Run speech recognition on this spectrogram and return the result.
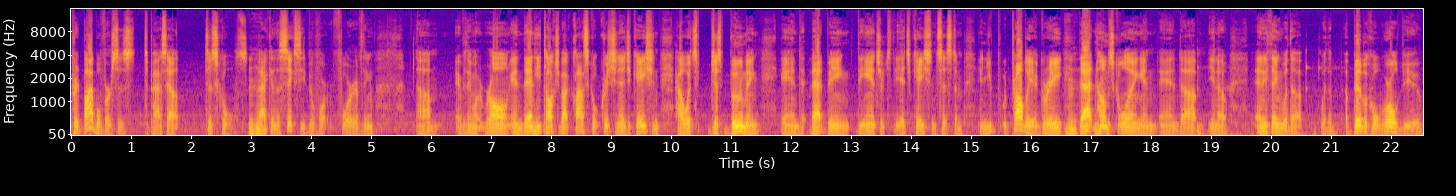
print Bible verses to pass out to schools Mhm. back in the '60s before before everything. Um, Everything went wrong, and then he talks about classical Christian education, how it's just booming, and that being the answer to the education system. And you would probably agree that and homeschooling and and um, you know anything with a with a, a biblical worldview.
